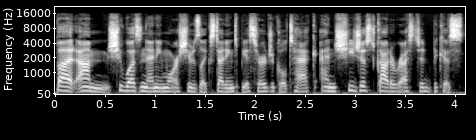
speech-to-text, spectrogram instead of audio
but um, she wasn't anymore. She was like studying to be a surgical tech, and she just got arrested because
